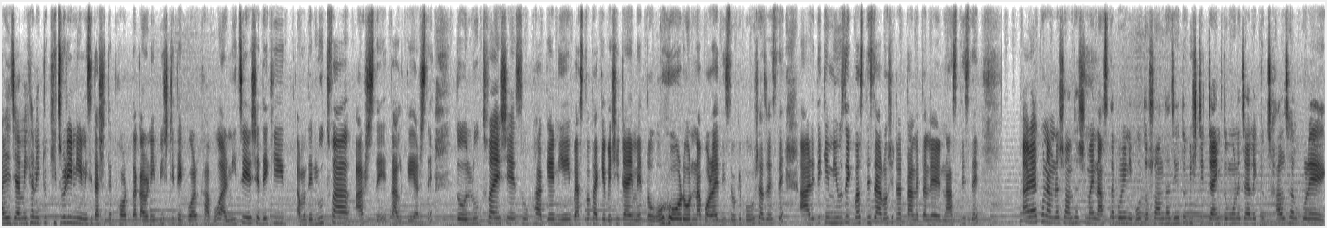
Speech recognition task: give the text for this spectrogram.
আর এই যে আমি এখানে একটু খিচুড়ি নিয়ে নিছি, তার সাথে ভর্তা, কারণ এই বৃষ্টি দেখব আর খাব। আর নিচে এসে দেখি আমাদের লুৎফা আসছে, কালকে আসছে। তো লুৎফা এসে সোফাকে নিয়েই ব্যস্ত থাকে বেশি টাইমে তো ওর ওড়না পরাই দিছে, ওকে বউ সাজাইছে। আর এদিকে মিউজিক বাজতেছে আর ও সেটা তালে তালে নাচতেছে। আর এখন আমরা সন্ধ্যার সময় নাস্তা করে নিব। তো সন্ধ্যা যেহেতু বৃষ্টির টাইম তো মনে চাইলে একটু ঝাল ঝাল করে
